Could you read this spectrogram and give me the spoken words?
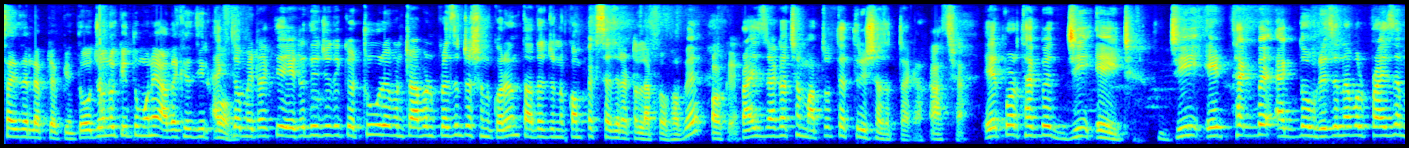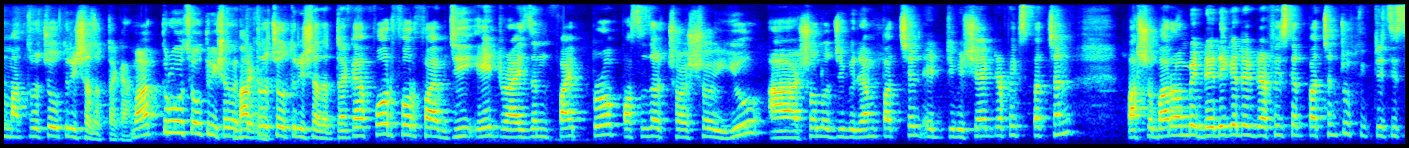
সাইজের ল্যাপটপ কিন্তু ওজনও কিন্তু মনে হয় আধা কেজির একদম এটা এটা দিয়ে যদি কেউ ট্যুর এবং ট্রাভেল প্রেজেন্টেশন করেন তাদের জন্য কম্প্যাক্ট সাইজের একটা ল্যাপটপ হবে। প্রাইস রাখা হচ্ছে মাত্র তেত্রিশ হাজার টাকা। আচ্ছা। এরপর থাকবে জি এইট জি এইট থাকবে একদম রিজনেবল প্রাইসে মাত্র চৌত্রিশ হাজার টাকা। মাত্র চৌত্রিশ হাজার মাত্র চৌত্রিশ হাজার টাকা। Four four five G eight Ryzen five pro পাঁচ হাজার ছয়শো ইউ আর ষোলো জিবি র্যাম পাচ্ছেন এইট জিবি শেয়ার গ্রাফিক্স পাচ্ছেন। পাঁচশো বারো এমবি ডেডিকেটেড গ্রাফিক্স কার্ড পাচ্ছেন two fifty six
